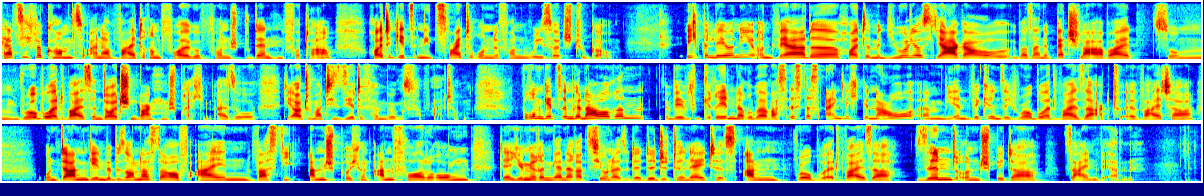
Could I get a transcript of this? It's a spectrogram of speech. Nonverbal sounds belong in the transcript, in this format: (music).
Herzlich willkommen zu einer weiteren Folge von Studentenfutter. Heute geht es in die zweite Runde von Research to Go. Ich bin Leonie und werde heute mit Julius Jagau über seine Bachelorarbeit zum Robo-Advice in deutschen Banken sprechen, also die automatisierte Vermögensverwaltung. Worum geht es im genaueren? Wir reden darüber, was ist das eigentlich genau, ähm, wie entwickeln sich Robo-Advisor aktuell weiter und dann gehen wir besonders darauf ein, was die Ansprüche und Anforderungen der jüngeren Generation, also der Digital Natives, an Robo-Advisor sind und später sein werden.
